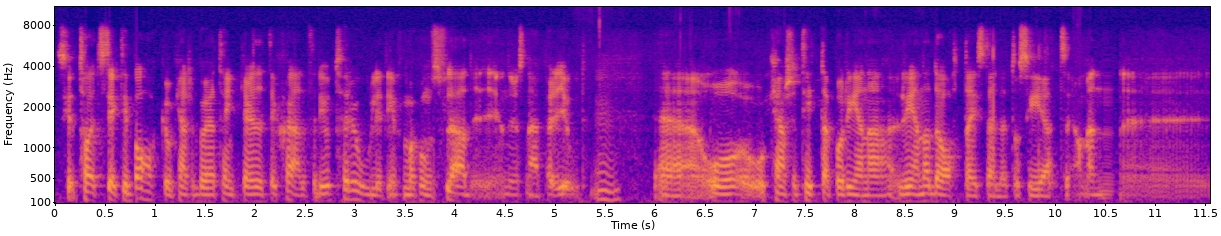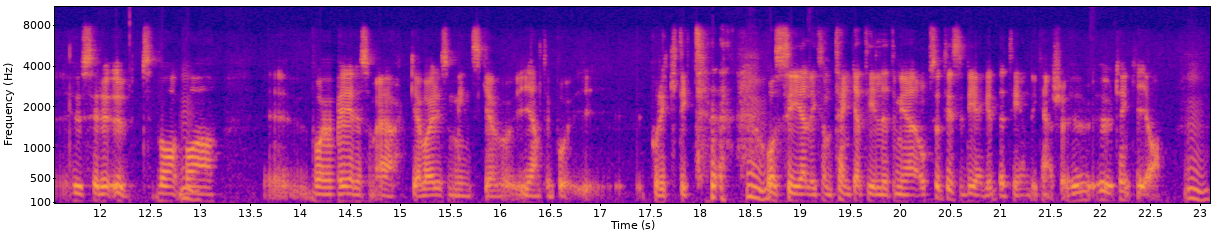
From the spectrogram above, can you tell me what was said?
ska ta ett steg tillbaka och kanske börja tänka lite själv för det är otroligt informationsflöde under en sån här period. Mm. Eh, och, och, kanske titta på rena, rena data istället och se att ja, men, eh, hur ser det ut? Vad, mm. vad, eh, vad är det som ökar? Vad är det som minskar egentligen på, på riktigt mm. och se, liksom, tänka till lite mer också till sitt eget beteende kanske. Hur, hur tänker jag? Mm.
